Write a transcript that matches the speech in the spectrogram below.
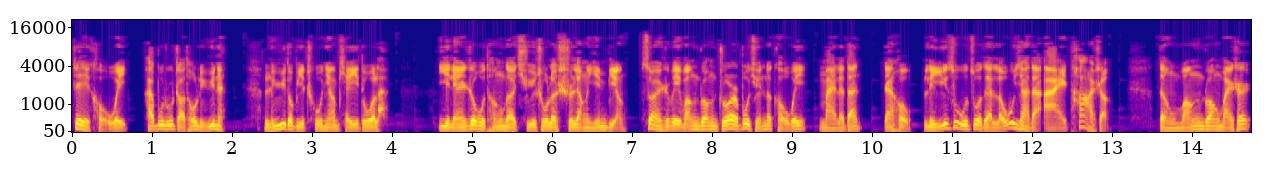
这口味还不如找头驴呢，驴都比厨娘便宜多了。”一脸肉疼的取出了十两银饼，算是为王庄卓尔不群的口味买了单。然后李素坐在楼下的矮榻上，等王庄完事儿。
